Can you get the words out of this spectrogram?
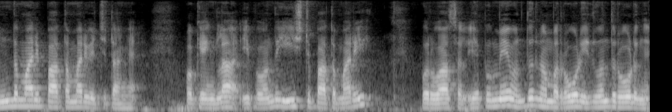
இந்த மாதிரி பார்த்த மாதிரி வச்சுட்டாங்க. ஓகேங்களா? இப்போ வந்து ஈஸ்ட் பார்த்த மாதிரி ஒரு வாசல். எப்பவுமே வந்து நம்ம ரோடு இது வந்து ரோடுங்க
